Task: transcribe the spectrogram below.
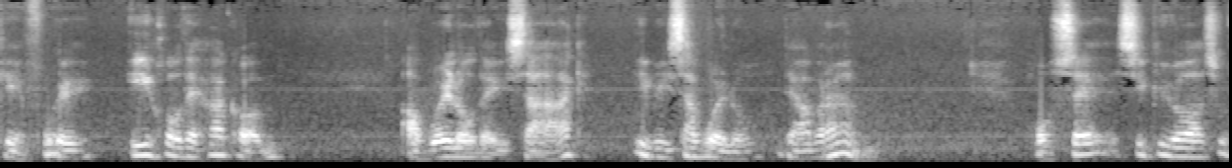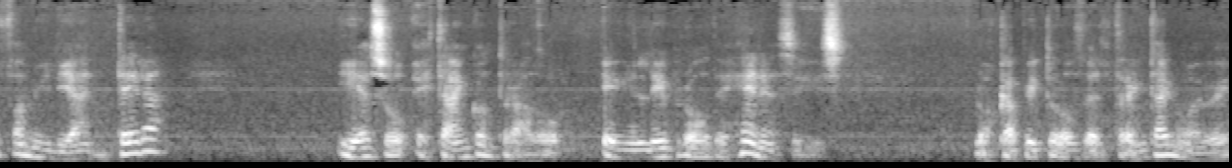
que fue hijo de Jacob, abuelo de Isaac y bisabuelo de Abraham. José siguió a su familia entera y eso está encontrado en el libro de Génesis, los capítulos del 39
